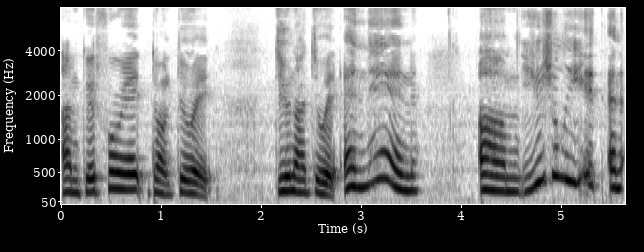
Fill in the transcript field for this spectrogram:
I'm good for it. Don't do it. Do not do it. And then, um, usually it, and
